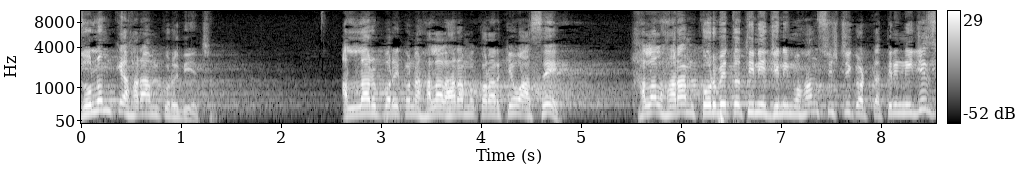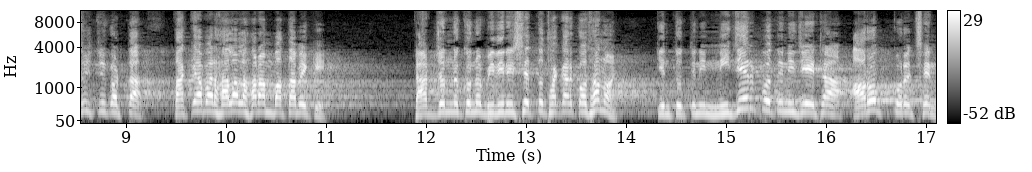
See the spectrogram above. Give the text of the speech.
জুলুমকে হারাম করে দিয়েছেন। আল্লাহর উপরে কোনো হালাল হারাম করার কেউ আছে? হালাল হারাম করবে তো তিনি, যিনি মহান সৃষ্টিকর্তা। তিনি নিজে সৃষ্টিকর্তা, তাকে আবার হালাল হারাম বাতাবে কে? তার জন্য কোনো বিধিনিষেধ তো থাকার কথা নয়। কিন্তু তিনি নিজের প্রতি নিজে এটা আরোপ করেছেন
